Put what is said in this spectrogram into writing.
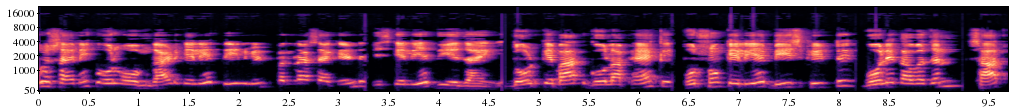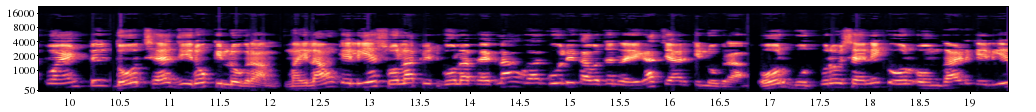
भूतपूर्व सैनिक और होमगार्ड के लिए तीन मिनट पंद्रह सेकंड इसके लिए दिए जाएँगे। दौड़ के बाद गोला फेंक, पुरुषों के लिए बीस फीट, गोले का वज़न सात पॉइंट दो छह ज़ीरो किलोग्राम। महिलाओं के लिए सोलह फीट गोला फेंकना होगा, गोले का वज़न रहेगा चार किलोग्राम। और भूतपूर्व सैनिक और होमगार्ड के लिए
